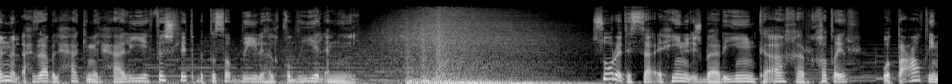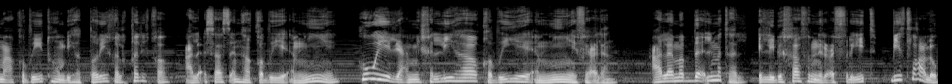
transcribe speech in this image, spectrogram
أنه الأحزاب الحاكمة الحالية فشلت بالتصدي لهالقضية الأمنية. صورة السائحين الإجباريين كآخر خطر والتعاطي مع قضيتهم بهالطريقة القلقة على أساس إنها قضية أمنية هو اللي عم يخليها قضية أمنية فعلاً. على مبدأ المثل اللي بيخاف من العفريت بيطلع له.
